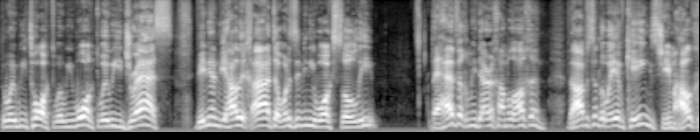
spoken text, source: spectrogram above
the way we talk, the way we walk, the way we dress. What does it mean he walks slowly? The opposite of the way of kings. They walk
